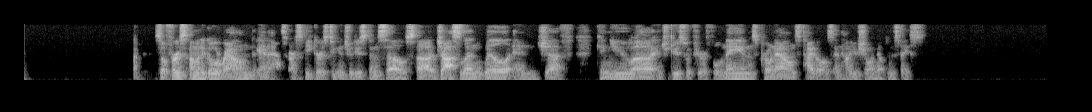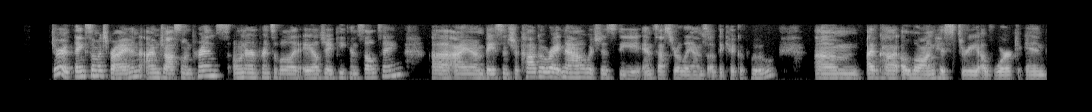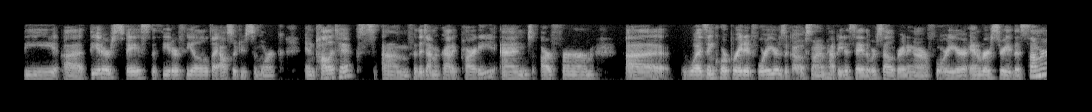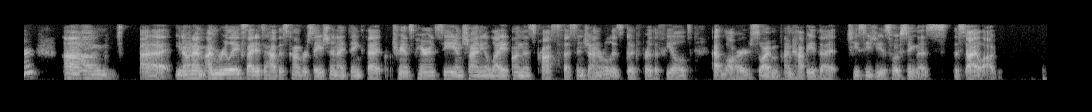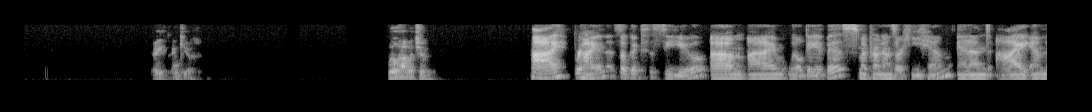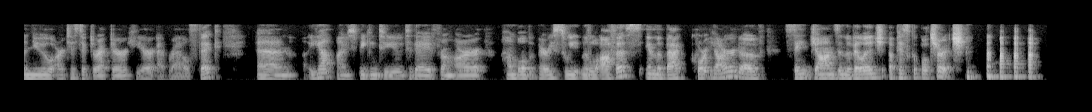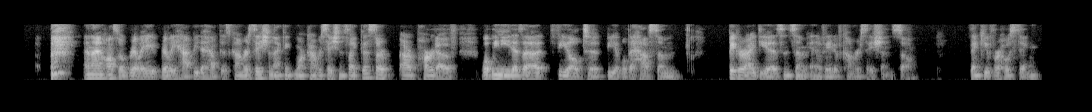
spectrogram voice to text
So first, I'm going to go around and ask our speakers to introduce themselves. Uh, Jocelyn, Will, and Jeff, can you uh, introduce with your full names, pronouns, titles, and how you're showing up in the space? Sure. Thanks so much, Brian. I'm Jocelyn Prince, owner and principal at ALJP Consulting. Uh, I am based in Chicago right now, which is the ancestral lands of the Kickapoo. Um, I've got a long history of work in the uh, theater space, the theater field. I also do some work in politics um, for the Democratic Party, and our firm uh, was incorporated four years ago. So I'm happy to say that we're celebrating our four year anniversary this summer. Um, uh, you know, and I'm I'm really excited to have this conversation. I think that transparency and shining a light on this process in general is good for the field at large. So I'm I'm happy that TCG is hosting this this dialogue. Great, thank you. Will, how about you? Hi, Brian. So good to see you. Um, I'm Will Davis. My pronouns are he, him, and I am the new artistic director here at Rattlestick. And yeah, I'm speaking to you today from our humble but very sweet little office in the back courtyard of St. John's in the Village Episcopal Church. and I'm also really, really happy to have this conversation. I think more conversations like this are are part of what we need as a field to be able to have some bigger ideas and some innovative conversations. So thank you for hosting.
